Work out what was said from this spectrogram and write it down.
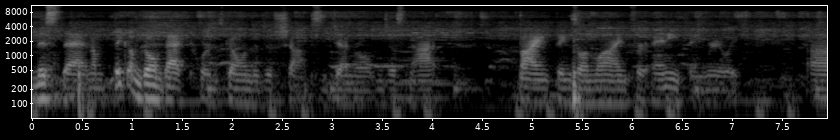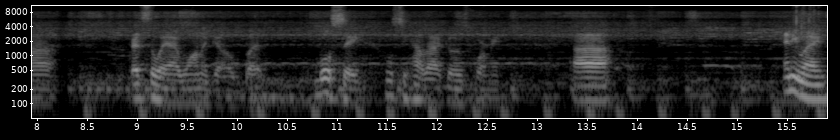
miss that. And I think I'm going back towards going to just shops in general and just not buying things online for anything really. Uh, that's the way I want to go, but we'll see. We'll see how that goes for me. Uh, anyway,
